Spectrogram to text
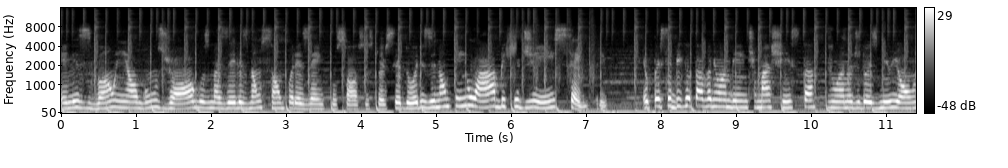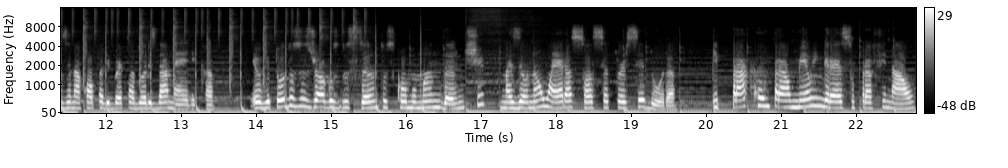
Eles vão em alguns jogos, mas eles não são, por exemplo, sócios torcedores e não têm o hábito de ir sempre. Eu percebi que eu estava em um ambiente machista no ano de 2011 na Copa Libertadores da América. Eu vi todos os jogos do Santos como mandante, mas eu não era sócia torcedora. E para comprar o meu ingresso para a final,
